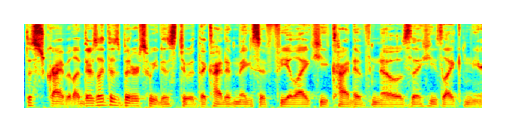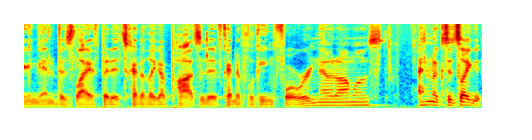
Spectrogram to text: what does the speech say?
describe it. Like, there's like this bittersweetness to it that kind of makes it feel like he kind of knows that he's like nearing the end of his life, but it's kind of like a positive, kind of looking forward note almost. I don't know, because it's like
